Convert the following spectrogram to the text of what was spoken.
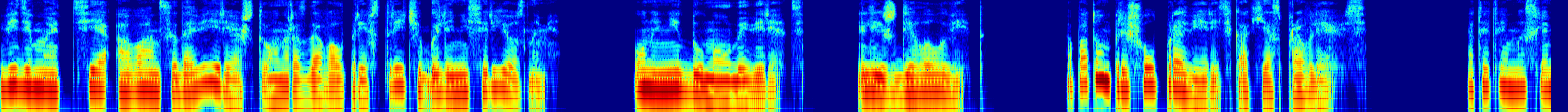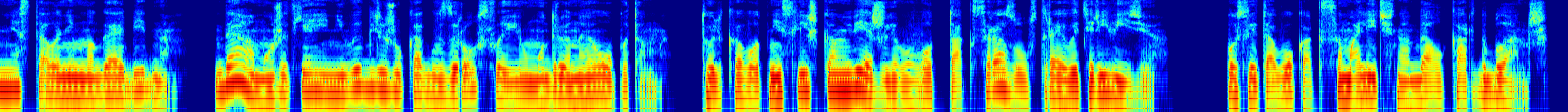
Видимо, те авансы доверия, что он раздавал при встрече, были несерьезными. Он и не думал доверять, лишь делал вид. А потом пришел проверить, как я справляюсь. От этой мысли мне стало немного обидно. Да, может, я и не выгляжу как взрослая и умудренная опытом, только вот не слишком вежливо вот так сразу устраивать ревизию, после того, как самолично дал карт-бланш.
